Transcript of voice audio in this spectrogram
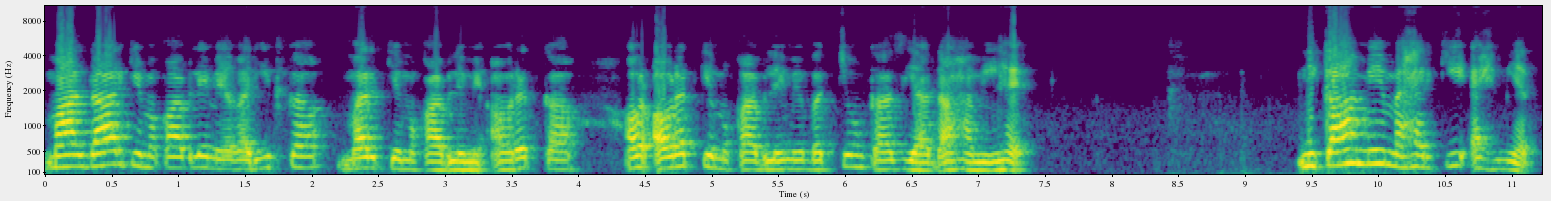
مالدار کے مقابلے میں غریب کا، مرد کے مقابلے میں عورت کا، اور عورت کے مقابلے میں بچوں کا زیادہ حمی ہے۔ نکاح میں مہر کی اہمیت۔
